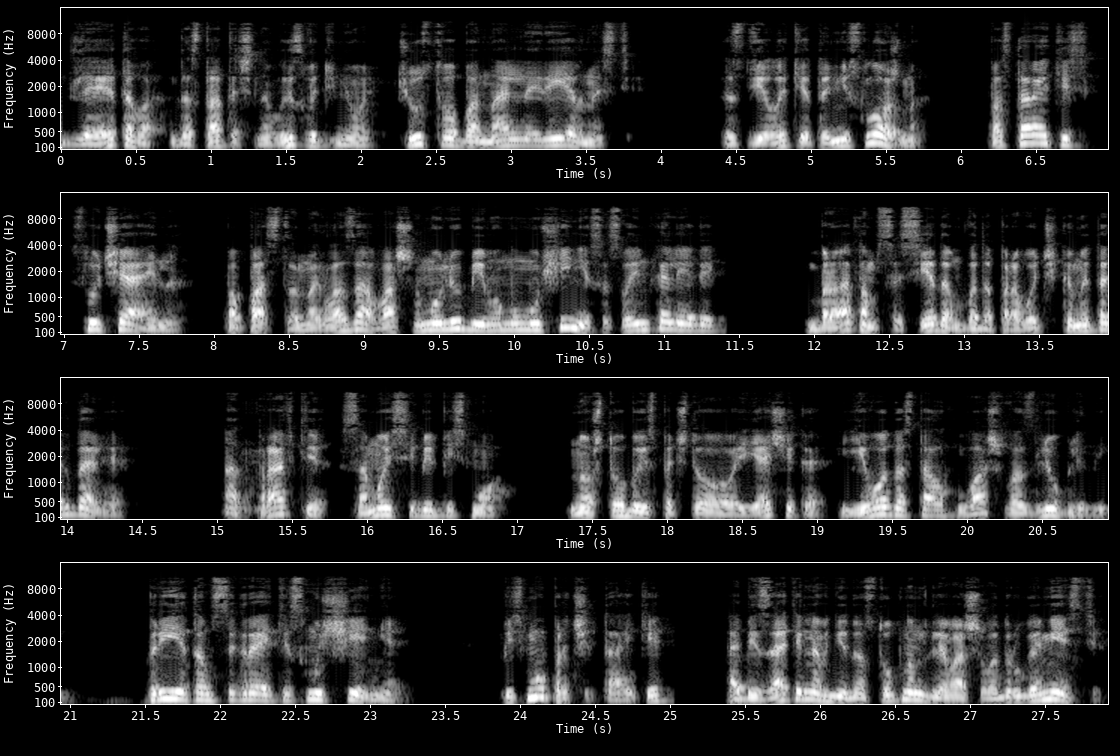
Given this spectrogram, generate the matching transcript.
Для этого достаточно вызвать у него чувство банальной ревности. Сделать это несложно. Постарайтесь случайно попасться на глаза вашему любимому мужчине со своим коллегой, братом, соседом, водопроводчиком и так далее. Отправьте самой себе письмо, но чтобы из почтового ящика его достал ваш возлюбленный. При этом сыграйте смущение. Письмо прочитайте, обязательно в недоступном для вашего друга месте.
